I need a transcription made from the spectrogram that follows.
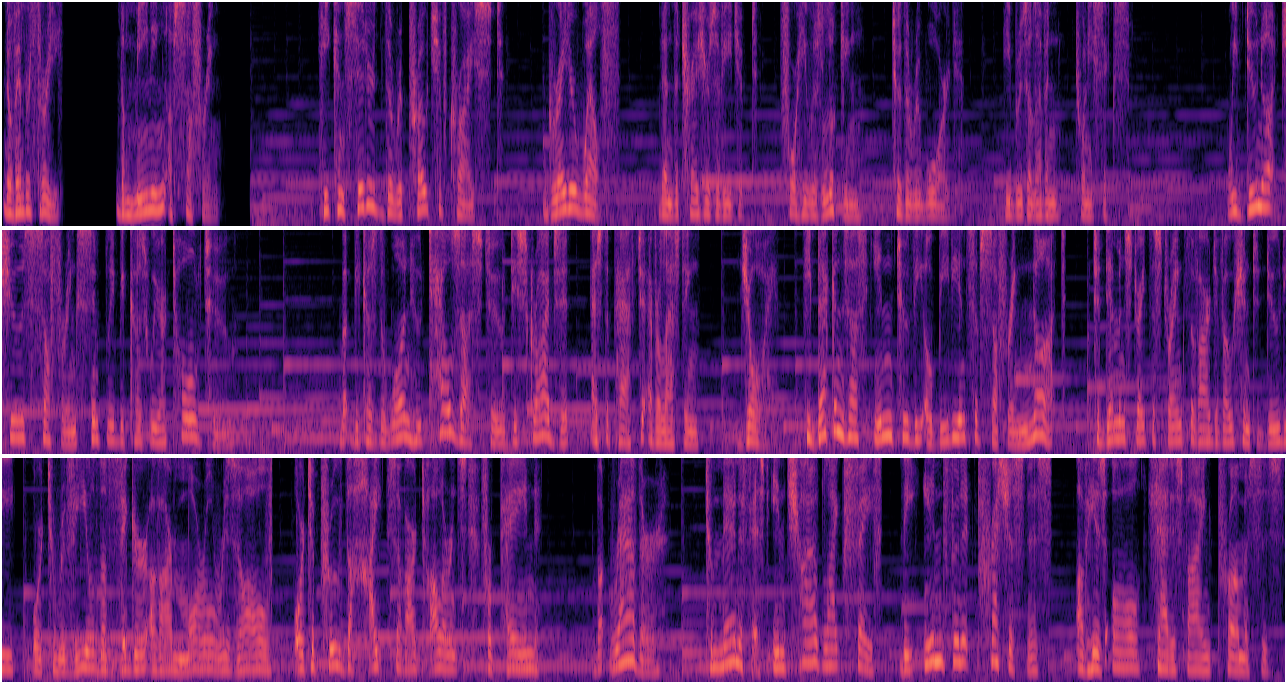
November 3. The meaning of suffering. He considered the reproach of Christ greater wealth than the treasures of Egypt, for he was looking to the reward. Hebrews 11:26. We do not choose suffering simply because we are told to, but because the one who tells us to describes it as the path to everlasting joy. He beckons us into the obedience of suffering not to demonstrate the strength of our devotion to duty or to reveal the vigor of our moral resolve or to prove the heights of our tolerance for pain, but rather to manifest in childlike faith the infinite preciousness of His all satisfying promises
